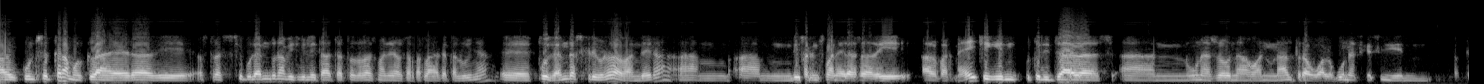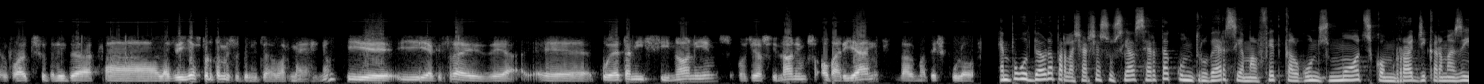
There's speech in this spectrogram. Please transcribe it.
El concepte era molt clar, era dir, ostres, si volem donar visibilitat a totes les maneres de parlar de Catalunya, eh, podem descriure la bandera amb, amb diferents maneres de dir el vermell, siguin utilitzades en una zona o en una altra, o algunes que siguin perquè el roig s'utilitza a les illes, però també s'utilitza el vermell, no? I, i aquesta era la idea, eh, poder tenir sinònims o geosinònims o variants del mateix color. Hem pogut veure per les xarxes socials certa controvèrsia amb el fet que alguns mots, com roig i carmesí,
